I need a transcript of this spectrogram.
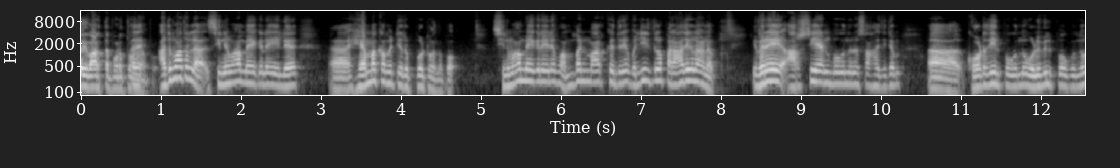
ഒരു വാർത്ത പുറത്തു വന്നപ്പോൾ. അതുമാത്രമല്ല സിനിമാ മേഖലയിൽ ഹേമ കമ്മിറ്റി റിപ്പോർട്ട് വന്നപ്പോൾ. സിനിമാ മേഖലയിലെ വമ്പന്മാർക്കെതിരെ വലിയ രീതിയിലുള്ള പരാതികളാണ് ഇവരെ അറസ്റ്റ് ചെയ്യാൻ പോകുന്ന ഒരു സാഹചര്യം കോടതിയിൽ പോകുന്നു ഒളിവിൽ പോകുന്നു.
